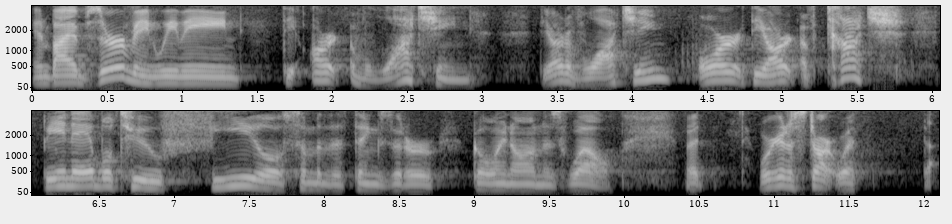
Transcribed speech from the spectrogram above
And by observing, we mean the art of watching, the art of watching, or the art of touch, being able to feel some of the things that are going on as well. But we're going to start with the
